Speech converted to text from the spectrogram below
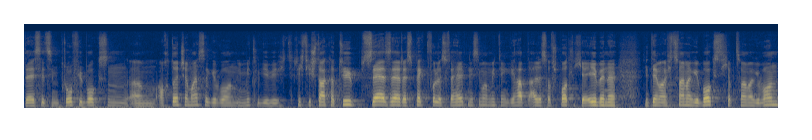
Der ist jetzt im Profiboxen ähm, auch deutscher Meister geworden im Mittelgewicht. Richtig starker Typ, sehr, sehr respektvolles Verhältnis immer mit ihm gehabt, alles auf sportlicher Ebene. Mit dem habe ich zweimal geboxt, ich habe zweimal gewonnen.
